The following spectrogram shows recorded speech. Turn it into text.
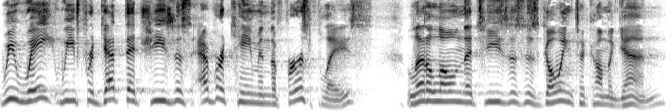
We wait, we forget that Jesus ever came in the first place, let alone that Jesus is going to come again.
